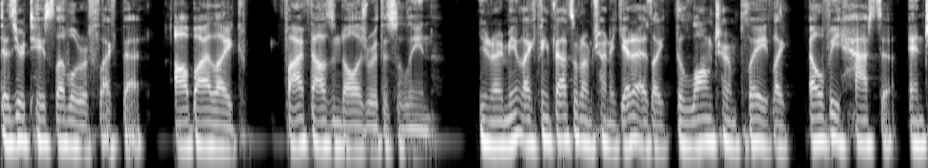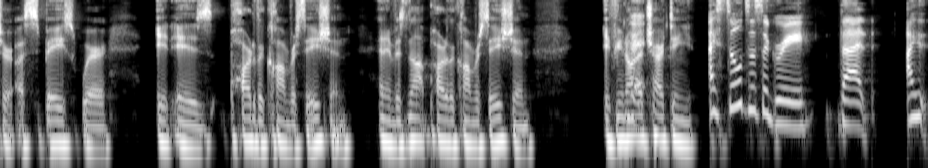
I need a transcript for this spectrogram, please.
does your taste level reflect that? I'll buy like five thousand dollars worth of Celine. You know what I mean? Like, I think that's what I'm trying to get at is like the long term play. Like LV has to enter a space where it is part of the conversation, and if it's not part of the conversation, if you're not Okay. attracting I still disagree that I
